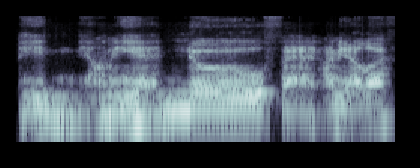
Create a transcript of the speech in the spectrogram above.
he, I mean, he had no fat. I mean, I left.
